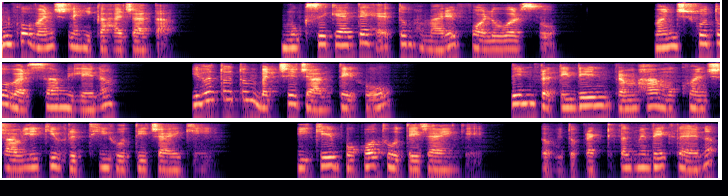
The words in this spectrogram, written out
उनको वंश नहीं कहा जाता। मुख से कहते हैं, तुम हमारे फॉलोअर्स हो। वंश को तो वर्षा मिले ना। यह तो तुम बच्चे जानते हो। दिन प्रतिदिन ब्रह्मा मुख वंशावली की वृद्धि होती जाएगी। पीके बहुत होते जाएँगे। तो अभी तो प्रैक्टिकल में देख रहे हैं ना।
